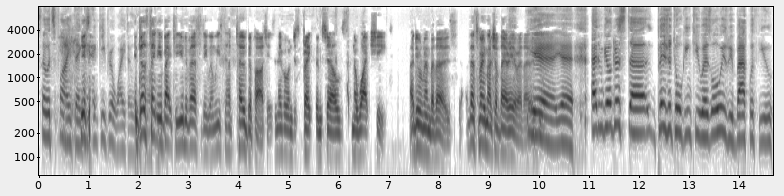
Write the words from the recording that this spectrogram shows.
So it's fine, thank you. You can keep your white over. It does take me back to university when we used to have toga parties and everyone just draped themselves in a white sheet. I do remember those. That's very much of their era, though. Yeah, yeah. Adam Gilchrist, uh, pleasure talking to you as always. We're back with you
